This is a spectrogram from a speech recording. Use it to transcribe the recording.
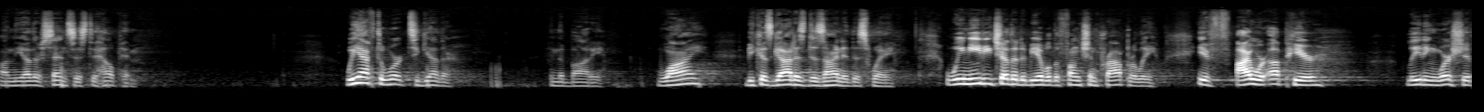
on the other senses to help him. We have to work together in the body. Why? Because God has designed it this way. We need each other to be able to function properly. If I were up here leading worship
